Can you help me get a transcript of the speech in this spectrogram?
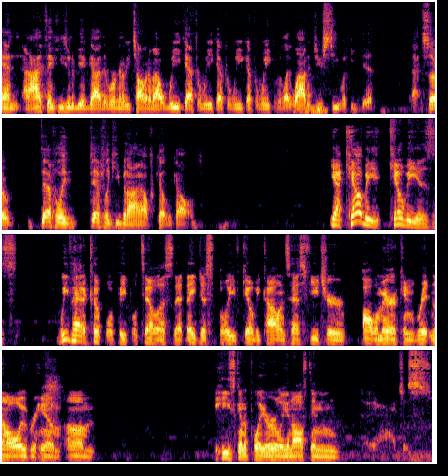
And, and I think he's going to be a guy that we're going to be talking about week after week after week after week. It was like, wow, did you see what he did? Uh, so definitely, definitely keep an eye out for Kelby Collins. Yeah, Kelby, Kelby is. We've had a couple of people tell us that they just believe Kelby Collins has future All American written all over him. Um, he's going to play early and often. I just,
